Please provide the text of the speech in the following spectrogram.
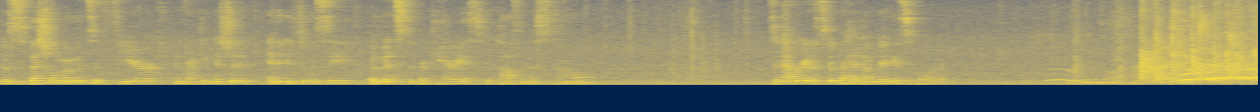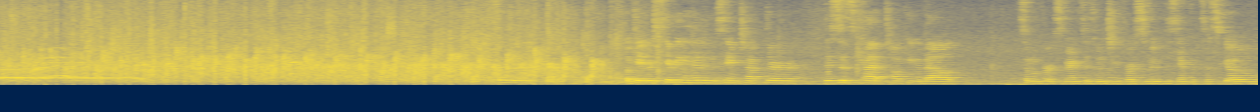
those special moments of fear and recognition and intimacy amidst the precarious, cacophonous tunnel. So now we're going to skip ahead. I'm going to get support. Hmm. So, okay, we're skipping ahead in the same chapter. This is Kat talking about some of her experiences when she first moved to San Francisco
